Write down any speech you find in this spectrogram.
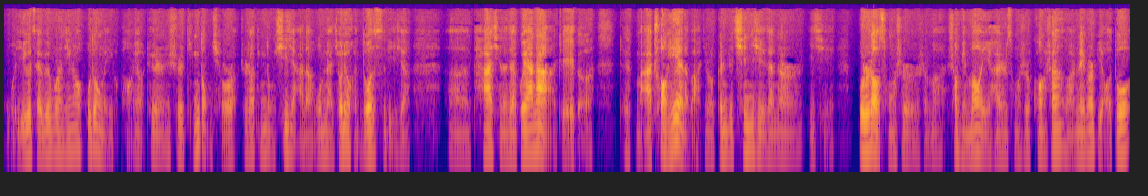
我一个在微博上经常互动的一个朋友，这个人是挺懂球的，至少挺懂西甲的。我们俩交流很多私底下，呃，他现在在圭亚那这个这马创业的吧，就是跟着亲戚在那儿一起，不知道从事什么商品贸易还是从事矿山，反正那边比较多，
